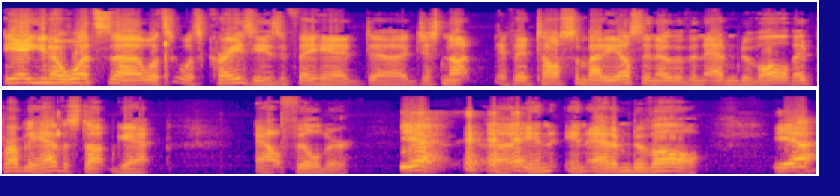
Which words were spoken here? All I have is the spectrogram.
Yeah, you know what's uh, what's what's crazy is if they had uh, just not if they'd tossed somebody else in other than Adam Duvall, they'd probably have a stopgap outfielder. Yeah, uh, in in Adam Duvall. Yeah.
